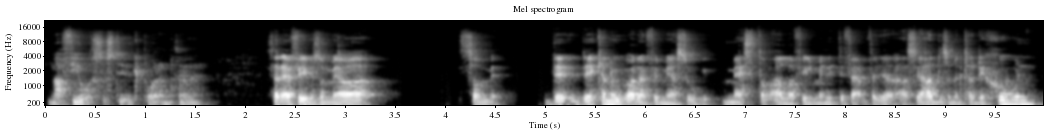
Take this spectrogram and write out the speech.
mafioso-stuk på den. tror jag. Sen en film som jag som det, det kan nog vara den film jag såg mest av alla filmer 95 för jag, alltså jag hade som en tradition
